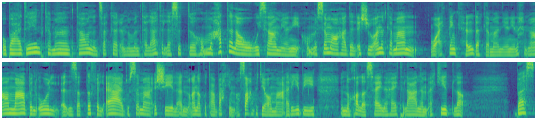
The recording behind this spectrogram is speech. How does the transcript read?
وبعدين كمان تعالوا نتذكر إنه من ثلاثة لستة هم حتى لو وسام يعني هم سمعوا هذا الإشي وأنا كمان واي ثينك هلدا كمان يعني نحن ما بنقول إذا الطفل قاعد وسمع إشي لأنه أنا كنت عم بحكي مع صاحبتي أو مع قريبي إنه خلص هاي نهاية العالم أكيد لا. بس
